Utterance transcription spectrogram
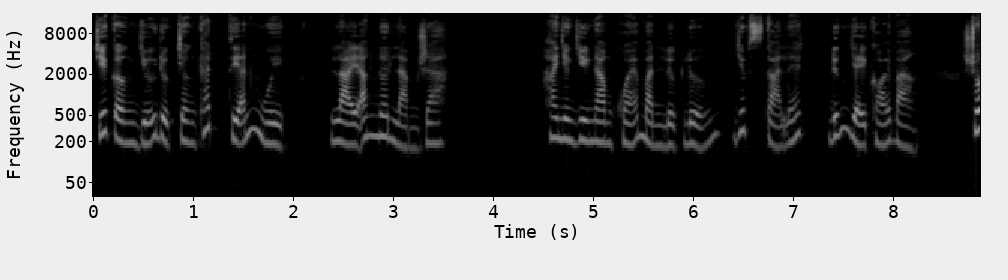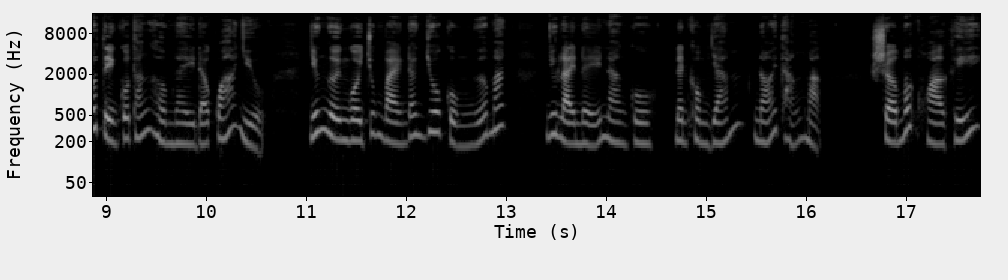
Chỉ cần giữ được chân khách thì ánh nguyệt lại ăn nên làm ra. Hai nhân viên nam khỏe mạnh lực lưỡng giúp Scarlett đứng dậy khỏi bàn. Số tiền cô thắng hôm nay đã quá nhiều. Những người ngồi chung bàn đang vô cùng ngứa mắt nhưng lại nể nang cô nên không dám nói thẳng mặt. Sợ mất hòa khí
